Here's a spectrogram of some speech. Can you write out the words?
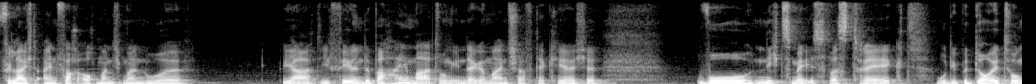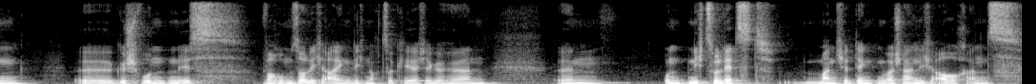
vielleicht einfach auch manchmal nur ja, die fehlende Beheimatung in der Gemeinschaft der Kirche, wo nichts mehr ist, was trägt, wo die Bedeutung äh, geschwunden ist. Warum soll ich eigentlich noch zur Kirche gehören? Ähm, und nicht zuletzt, manche denken wahrscheinlich auch ans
